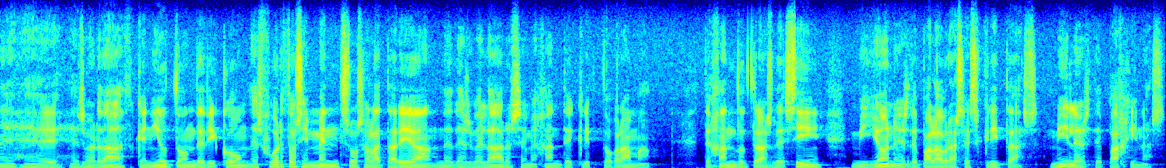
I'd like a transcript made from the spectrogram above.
eh, es verdad que Newton dedicó esfuerzos inmensos a la tarea de desvelar semejante criptograma, dejando tras de sí millones de palabras escritas, miles de páginas,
